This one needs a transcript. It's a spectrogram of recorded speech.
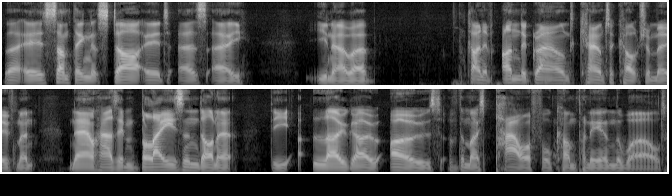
That is something that started as a, you know, a kind of underground counterculture movement now has emblazoned on it the logo O's of the most powerful company in the world.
